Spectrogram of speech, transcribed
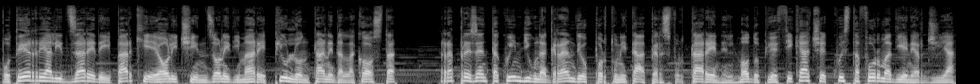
Poter realizzare dei parchi eolici in zone di mare più lontane dalla costa rappresenta quindi una grande opportunità per sfruttare nel modo più efficace questa forma di energia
